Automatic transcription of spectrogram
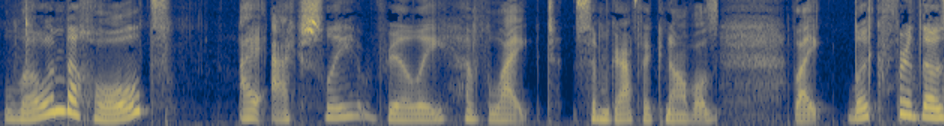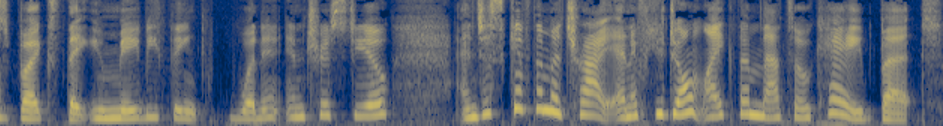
lo and behold, I actually really have liked some graphic novels. Like, look for those books that you maybe think wouldn't interest you and just give them a try. And if you don't like them, that's okay. But,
